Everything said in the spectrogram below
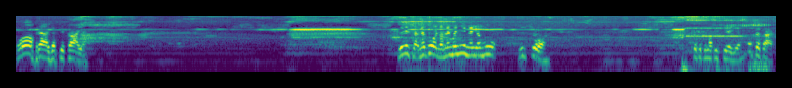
О, грязь затікає. Дивіться, не больно, не мені, не йому, нічого. Що тут ще є? Так.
